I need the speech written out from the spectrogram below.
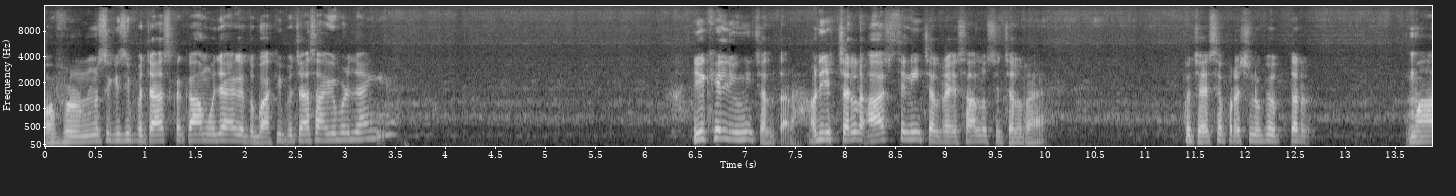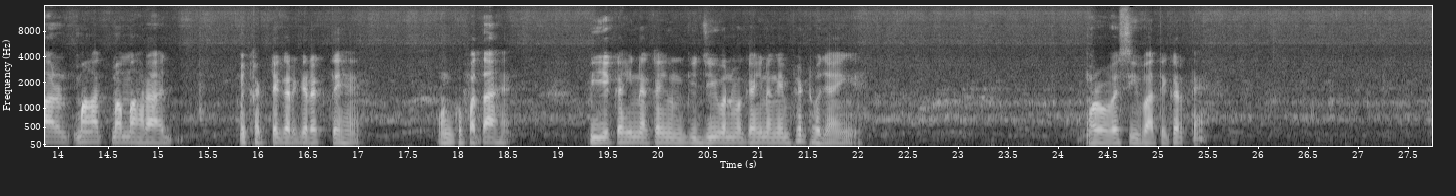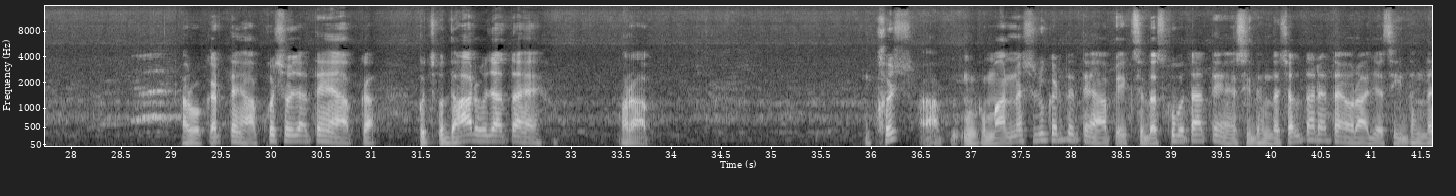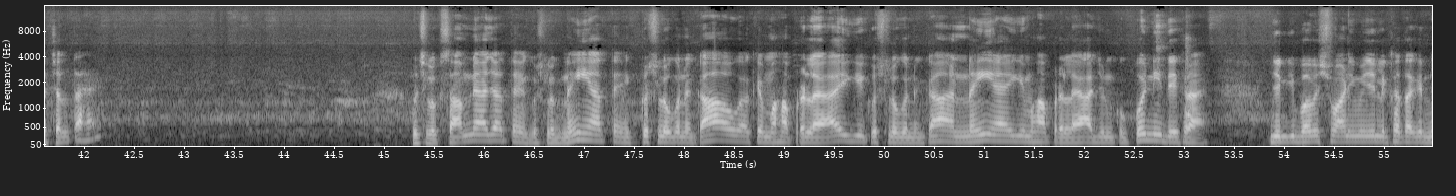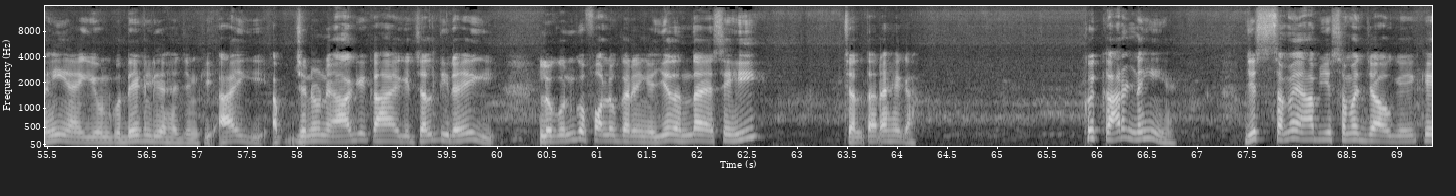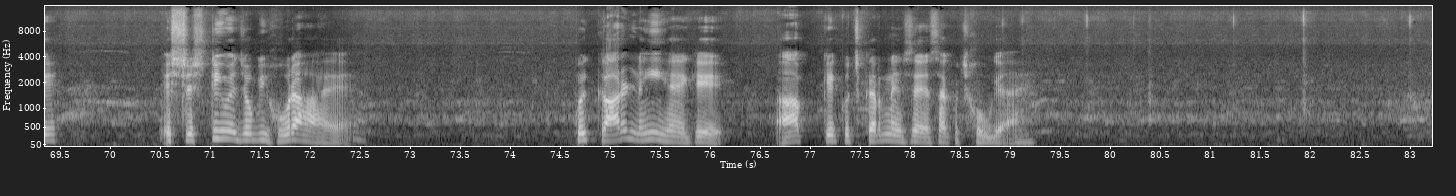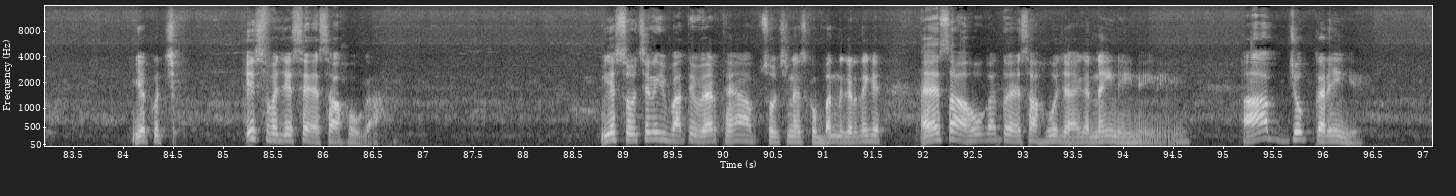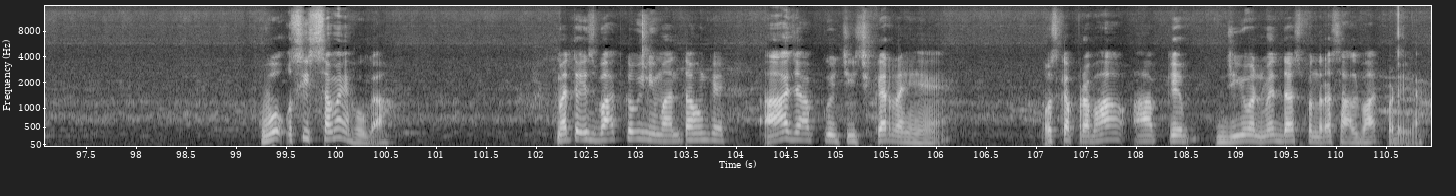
और फिर उनमें से किसी पचास का काम हो जाएगा तो बाकी पचास आगे बढ़ जाएँगे। ये खेल यूँ ही चलता रहा। और ये चल रहा, आज से नहीं चल रहा है सालों से चल रहा है। कुछ ऐसे प्रश्नों के उत्तर महार, महात्मा महाराज इकट्ठे करके रखते हैं। उनको पता है कि ये कहीं ना कहीं उनकी जीवन में कहीं ना कहीं फिट हो जाएँगे। और वो वैसी बातें करते हैं। और वो करते हैं, आप खुश हो जाते हैं, आपका कुछ उद्धार हो जाता है और आप खुश, आप उनको मानना शुरू कर देते हैं, आप एक से दस को बताते हैं, ऐसी धंधा चलता रहता है और आज ऐसी धंधा चलता है। कुछ लोग सामने आ जाते हैं, कुछ लोग नहीं आते हैं। कुछ लोगों ने कहा होगा कि महाप्रलय आएगी, कुछ लोगों ने कहा नहीं आएगी महाप्रलय, आज उनको कोई नहीं देख रहा है। जिनकी भविष्यवाणी में ये लिखा था कि नहीं आएगी, उनको देख लिया है जिनकी आएगी। अब जिन्होंने आगे कहा है कि चलती रहेगी, लोग उनको फॉलो करेंगे। ये धंधा ऐसे ही चलता रहेगा। कोई कारण नहीं है। जिस समय आप ये समझ जाओगे कि इस सृष्टि में जो भी हो रहा है, कोई कारण नहीं है कि आपके कुछ करने से ऐसा कुछ हो गया है। या कुछ इस वजह से ऐसा होगा? ये सोचने की बातें व्यर्थ हैं, आप सोचना इसको बंद कर दें कि ऐसा होगा तो ऐसा हो जाएगा। नहीं नहीं नहीं नहीं आप जो करेंगे, वो उसी समय होगा। मैं तो इस बात को भी नहीं मानता हूँ कि आज आप कोई चीज़ कर रहे हैं, उसका प्रभाव आपके जीवन में 10-15 साल बाद पड़ेगा।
